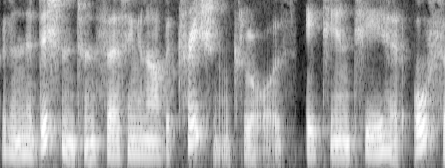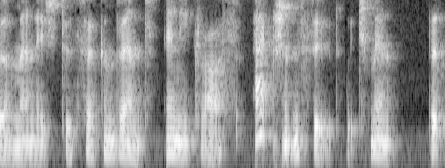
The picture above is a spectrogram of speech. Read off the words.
but in addition to inserting an arbitration clause, AT&T had also managed to circumvent any class action suit, which meant that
